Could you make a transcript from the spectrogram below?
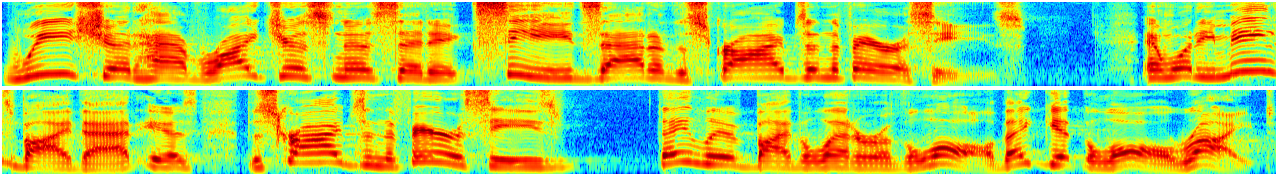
we should have righteousness that exceeds that of the scribes and the Pharisees. And what he means by that is the scribes and the Pharisees, they live by the letter of the law. They get the law right.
